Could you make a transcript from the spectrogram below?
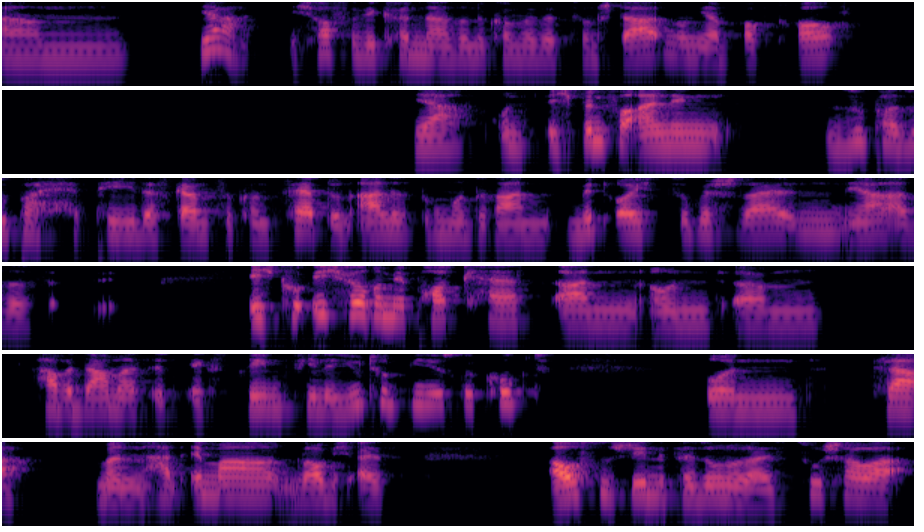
ähm, ja, ich hoffe, wir können da so eine Konversation starten und ihr habt Bock drauf. Ja, und ich bin vor allen Dingen super, super happy, das ganze Konzept und alles drum und dran mit euch zu gestalten. Ja, also es, ich, ich höre mir Podcasts an und ähm, habe damals e-, extrem viele YouTube-Videos geguckt. Und klar, man hat immer, glaube ich, als außenstehende Person oder als Zuschauer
